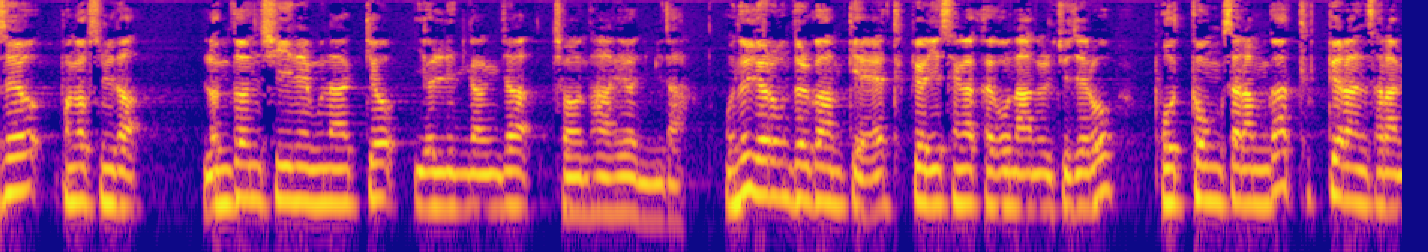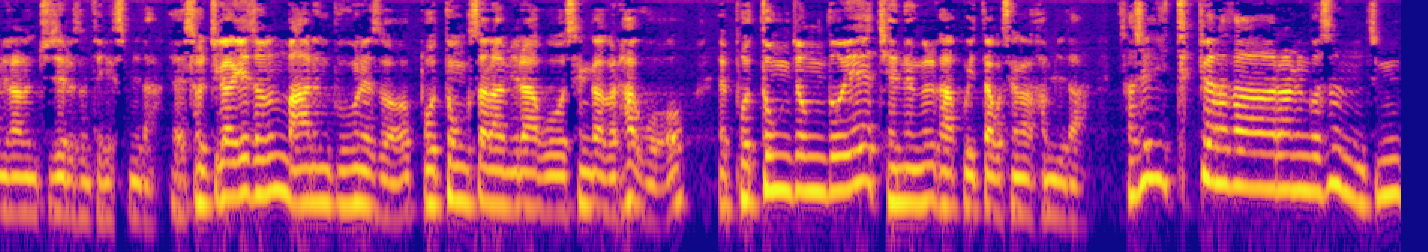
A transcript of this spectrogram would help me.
안녕하세요. 반갑습니다. 런던 시인의 문학교 열린 강좌 전하현입니다. 오늘 여러분들과 함께 특별히 생각하고 나눌 주제로 보통 사람과 특별한 사람이라는 주제를 선택했습니다. 예, 솔직하게 저는 많은 부분에서 보통 사람이라고 생각을 하고 예, 보통 정도의 재능을 갖고 있다고 생각합니다. 사실 이 특별하다라는 것은 지금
